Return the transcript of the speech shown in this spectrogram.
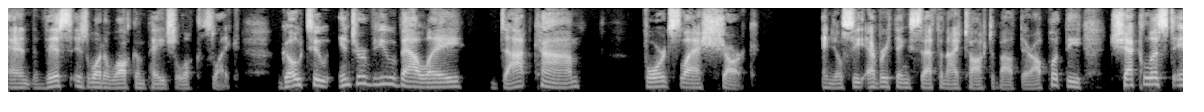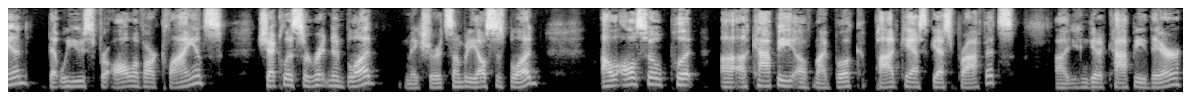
and this is what a welcome page looks like. Go to interviewvalet.com forward slash shark and you'll see everything Seth and I talked about there. I'll put the checklist in that we use for all of our clients. Checklists are written in blood. Make sure it's somebody else's blood. I'll also put uh, a copy of my book, Podcast Guest Profits. Uh, you can get a copy there.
